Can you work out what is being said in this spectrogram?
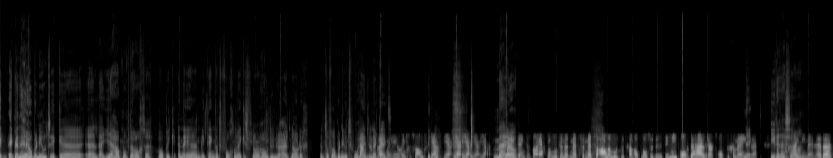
ik, ik ben heel benieuwd. Ik, uh, jij houdt me op de hoogte, hoop ik. En ik denk dat ik volgende week is Floor Rodu nu uitnodig. Ik ben toch wel benieuwd hoe hij ernaar kijkt. Dat lijkt me heel interessant. Ja, ja, ja, ja, ja. ja. Mij maar ook. ik denk dus wel echt, we moeten het met, met z'n allen moeten het gaan oplossen. Dus het is niet of de huisarts of de gemeente. Nee, iedereen samen. ga je niet meer redden.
